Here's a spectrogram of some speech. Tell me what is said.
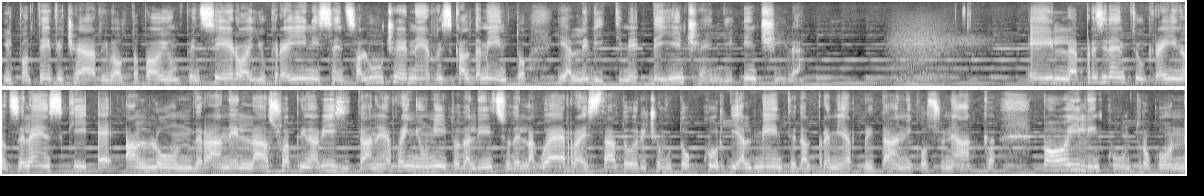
Il pontefice ha rivolto poi un pensiero agli ucraini senza luce né riscaldamento e alle vittime degli incendi in Cile e il presidente ucraino Zelensky è a Londra. Nella sua prima visita nel Regno Unito dall'inizio della guerra è stato ricevuto cordialmente dal premier britannico Sunak. Poi l'incontro con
